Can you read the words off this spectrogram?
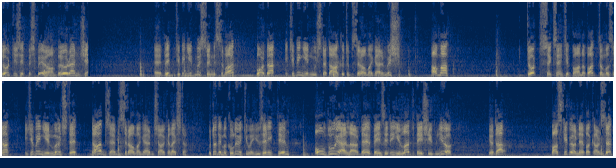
471 an öğrenci Evet, 2023 senesi var. Burada 2023'te daha kötü bir sıralama gelmiş. Ama 482 puana baktığımızda 2023'te daha güzel bir sıralama gelmiş arkadaşlar. Bu da demek oluyor ki yüzeliklerin olduğu yerlerde benzeri yıllar değişebiliyor. Ya da başka bir örneğe bakarsak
